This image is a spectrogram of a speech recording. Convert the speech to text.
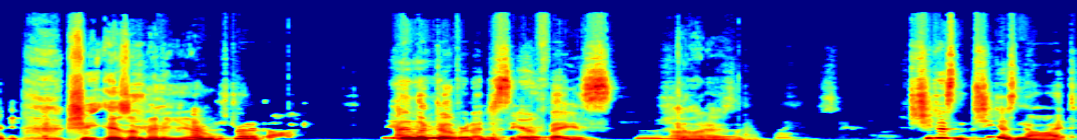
she is a mini you. I'm just trying to talk. I looked over and I just see her face. Got it. She doesn't. She does not.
